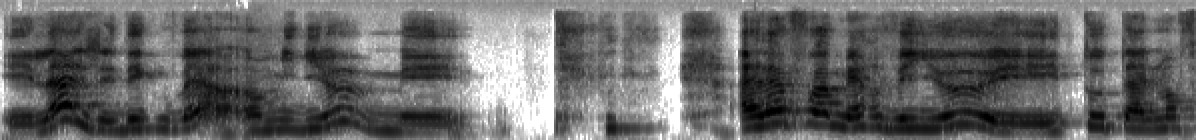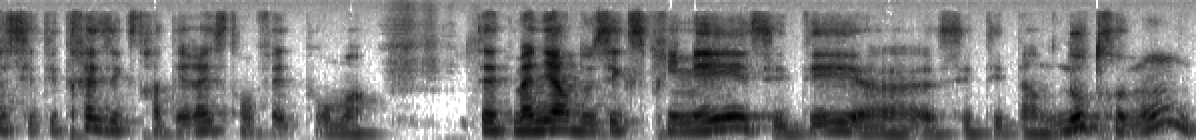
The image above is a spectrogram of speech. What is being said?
Et là, j'ai découvert un milieu, mais à la fois merveilleux et totalement, enfin, c'était très extraterrestre en fait pour moi. Cette manière de s'exprimer, c'était euh, c'était un autre monde.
